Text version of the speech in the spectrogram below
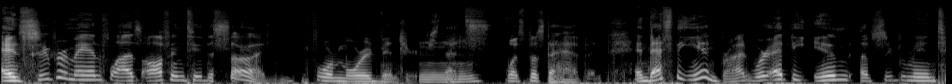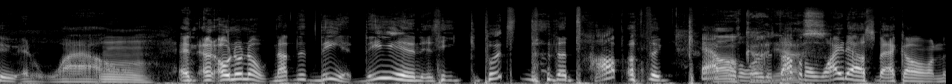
and Superman flies off into the sun for more adventures. Mhm. That's what's supposed to happen. And that's the end, Brian. We're at the end of Superman 2 and wow. Mm. And, and oh no no, not the the end. The end is he puts the, the top of the Capitol or Oh, God, the top of the White House back on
